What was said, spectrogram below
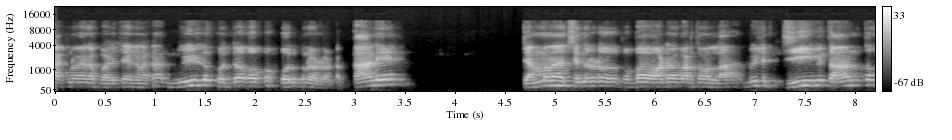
లగ్నం అయినా పడితే కనుక వీళ్ళు కొద్దిగా గొప్ప కోలుకునే వాళ్ళు ఉంటారు. కానీ జన్మన చంద్రుడు పుబ్బా ఒకటి పడటం వల్ల వీళ్ళు జీవితాంతం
